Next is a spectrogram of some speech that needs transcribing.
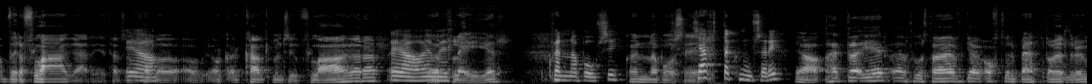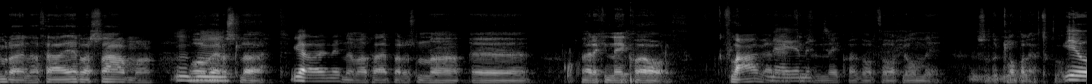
að vera flagari það sem kalla að, að kallmenn séu flagarar Já, eða player, hvenna bósi, hvernig bósi hjartaknúsari. Já, þetta er, eh, þú veist, það hefur oft verið bent á heldur umræðina að það er það sama og að vera slött. Já, einmitt. Nema að það er bara svona uh, það er ekki neikvæð orð. Flagar Nei, er ekki neikvæð orð þó að hljómi svolítið globalegt sko. Jú,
